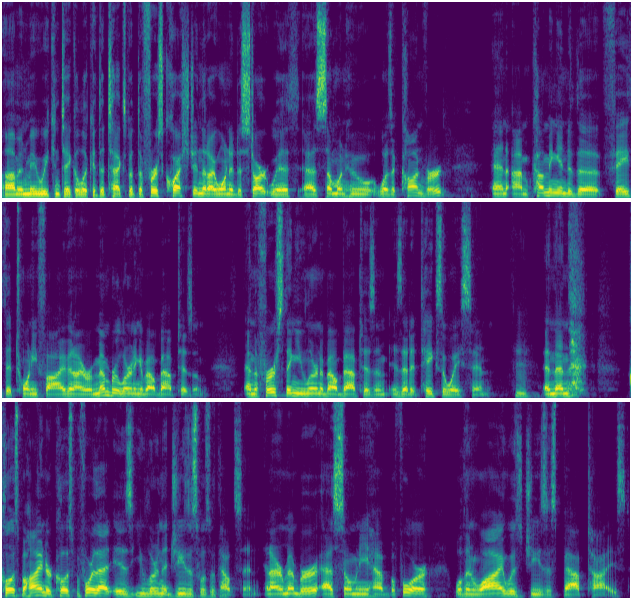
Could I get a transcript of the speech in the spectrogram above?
Um, and maybe we can take a look at the text. But the first question that I wanted to start with, as someone who was a convert, and I'm coming into the faith at 25, and I remember learning about baptism. And the first thing you learn about baptism is that it takes away sin. Hmm. And then close behind or close before that is you learn that Jesus was without sin. And I remember, as so many have before, well, then why was Jesus baptized?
